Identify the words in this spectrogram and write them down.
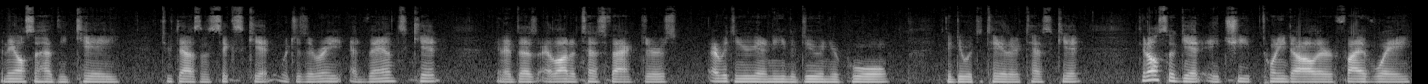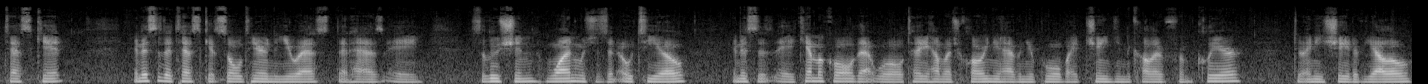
And they also have the K2006 kit, which is a very advanced kit and it does a lot of test factors. Everything you're going to need to do in your pool, you can do with the Taylor test kit. You can also get a cheap $20 five way test kit. And this is a test kit sold here in the US that has a solution 1, which is an OTO. And this is a chemical that will tell you how much chlorine you have in your pool by changing the color from clear to any shade of yellow,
